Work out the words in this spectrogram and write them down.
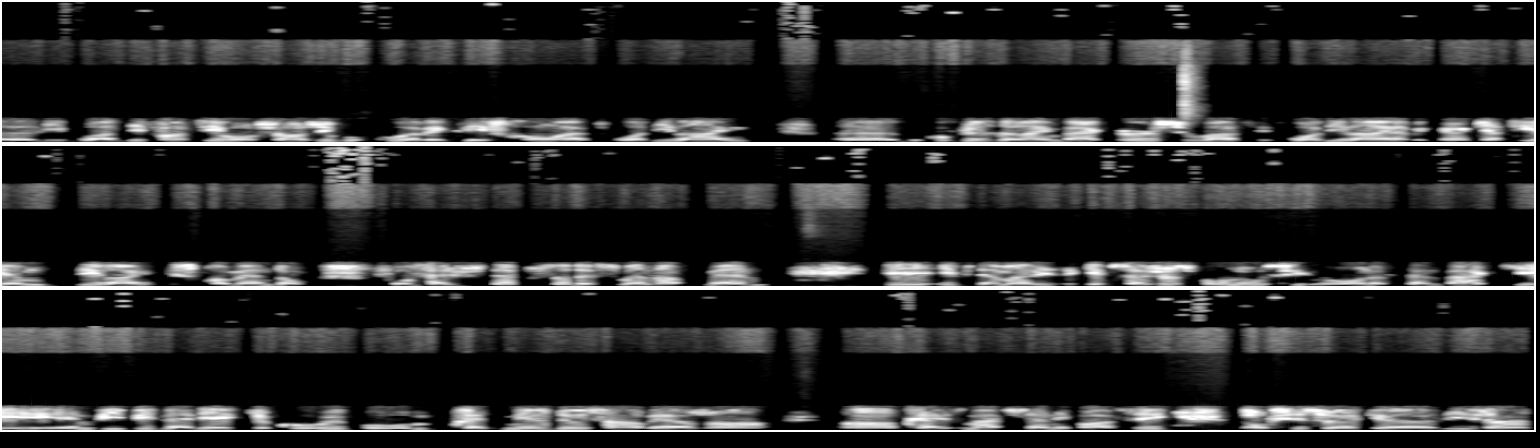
Euh, les boîtes défensives ont changé beaucoup avec les fronts à 3D line. Euh, beaucoup plus de linebackers. Souvent, c'est 3D line avec un quatrième D-line qui se promène. Donc, il faut s'ajuster à tout ça de semaine en semaine. Et évidemment, les équipes s'ajustent pour nous aussi. On a Stanback qui est MVP de la Ligue, qui a couru pour près de 1200 verges en, en 13 matchs l'année passée. Donc, c'est sûr que les gens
